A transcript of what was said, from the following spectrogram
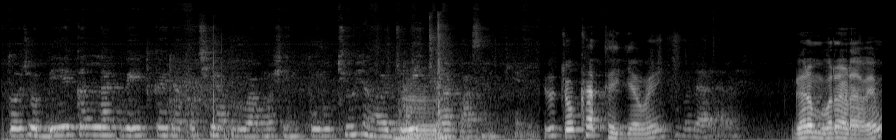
તો જો બે કલાક વેઇટ કર્યા પછી આપણું આ મશીન પૂરું થયું છે હવે જોઈ જરાક વાસણ એ તો ચોખ્ખા જ થઈ ગયા ભાઈ. વરાળ આવે. ગરમ વરાળ આવે એમ.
